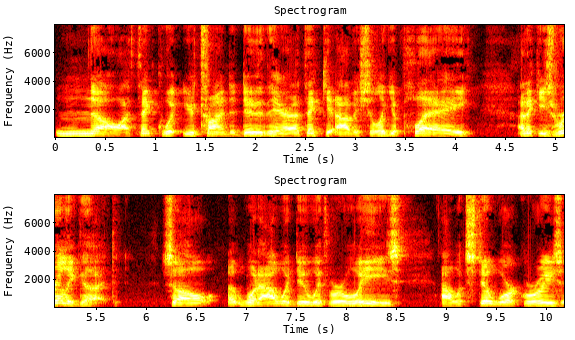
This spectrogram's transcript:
No, I think what you're trying to do there, I think you, obviously you play, I think he's really good. So, uh, what I would do with Ruiz, I would still work Ruiz.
